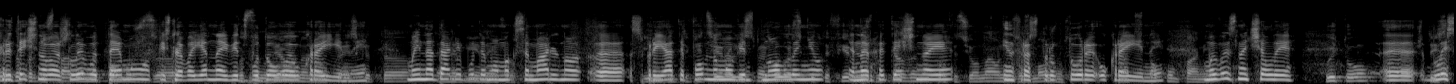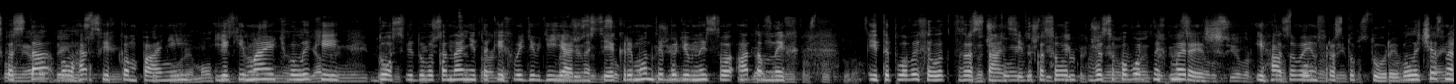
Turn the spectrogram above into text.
критично важливу тему післявоєнної відбудови України. Ми й надалі будемо максимально е, сприяти повному відновленню енергетичної інфраструктури України. Ми визначили е, близько 100 болгарських компаній, які мають великий досвід у виконанні таких видів діяльності, як ремонт і будівництво атомних і теплових електростанцій, високо- високовольтних мереж і газової інфраструктури. Величезна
